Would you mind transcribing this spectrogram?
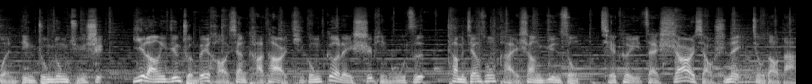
稳定中东局势。伊朗已经准备好向卡塔尔提供各类食品物资，他们将从海上运送，且可以在十二小时内就到达。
